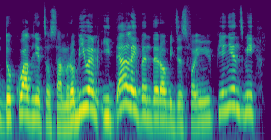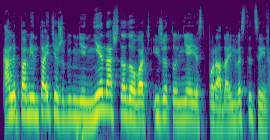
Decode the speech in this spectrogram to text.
dokładnie, co sam robiłem i dalej będę robić ze swoimi pieniędzmi, ale pamiętajcie, żeby mnie nie naśladować i że to nie jest porada inwestycyjna.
